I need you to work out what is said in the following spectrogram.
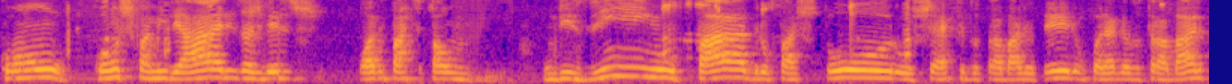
com, com os familiares, às vezes pode participar um vizinho, o padre, o pastor, o chefe do trabalho dele, um colega do trabalho,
